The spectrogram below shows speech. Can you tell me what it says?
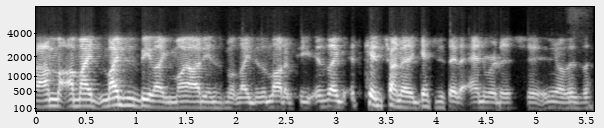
I'm, I might might just be like my audience, but like there's a lot of people. It's like it's kids trying to get you to say the N word and shit. You know, there's like,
